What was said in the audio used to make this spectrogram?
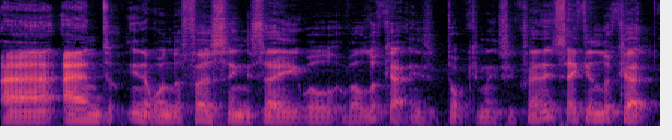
Uh, and you know, one of the first things they will will look at is documentary credits. They can look at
